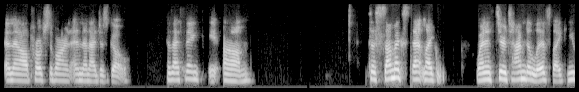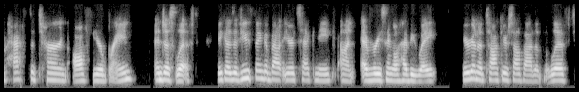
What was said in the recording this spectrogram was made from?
and then I'll approach the barn and then I just go. Because I think um, to some extent, like when it's your time to lift, like you have to turn off your brain and just lift. Because if you think about your technique on every single heavy weight, you're going to talk yourself out of the lift.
